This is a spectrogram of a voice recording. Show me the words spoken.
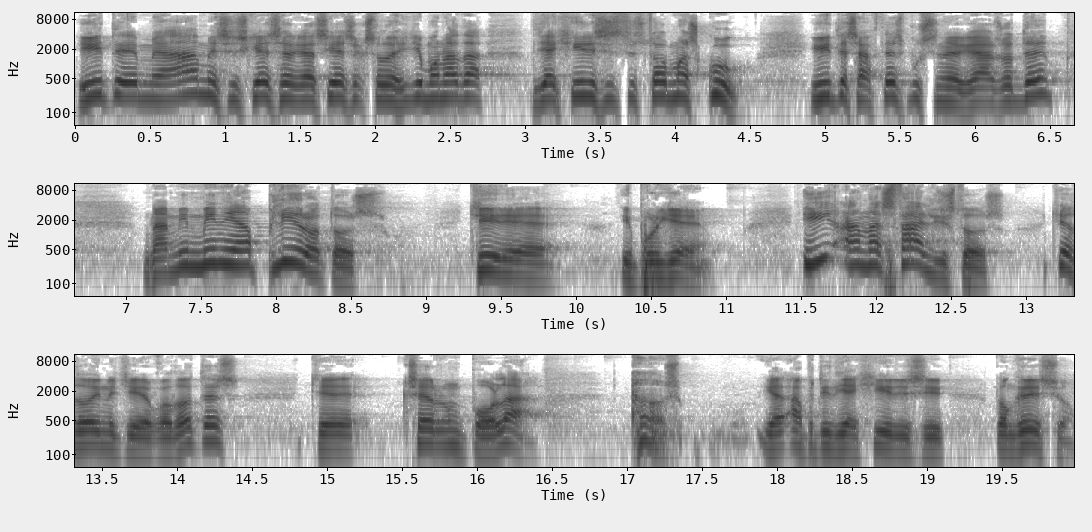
είτε με άμεση σχέση εργασίας σε εξωτερική μονάδα διαχείρισης της Thomas Cook, είτε σε αυτές που συνεργάζονται, να μην μείνει απλήρωτος, κύριε Υπουργέ, ή ανασφάλιστος. Και εδώ είναι και οι εργοδότες και ξέρουν πολλά από τη διαχείριση των κρίσεων.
